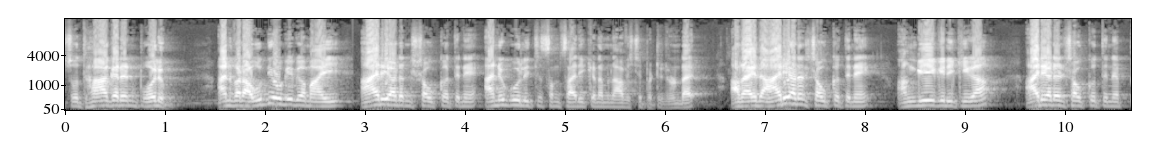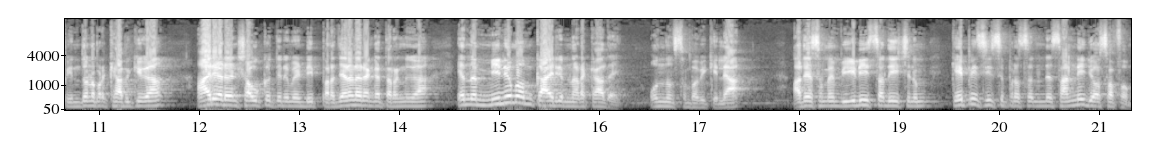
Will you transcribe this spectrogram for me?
സുധാകരൻ പോലും അൻവർ ഔദ്യോഗികമായി ആര്യാടൻ ഷൗക്കത്തിനെ അനുകൂലിച്ച് സംസാരിക്കണമെന്ന് ആവശ്യപ്പെട്ടിട്ടുണ്ട്. അതായത് ആര്യാടൻ ഷൗക്കത്തിനെ അംഗീകരിക്കുക ആര്യാടൻ ഷൗക്കത്തിന് പിന്തുണ പ്രഖ്യാപിക്കുക ആര്യാടൻ ഷൗക്കത്തിന് വേണ്ടി പ്രചരണ രംഗത്തിറങ്ങുക എന്ന മിനിമം കാര്യം നടക്കാതെ ഒന്നും സംഭവിക്കില്ല. അതേസമയം വി ഡി സതീശനും K P C C president Sunny ജോസഫും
